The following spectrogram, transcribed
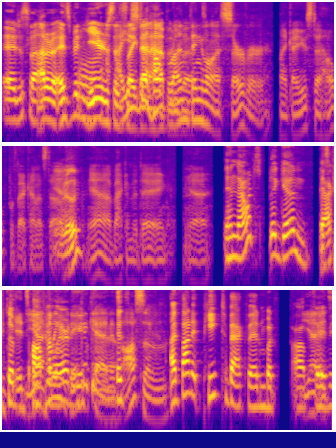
it just I don't know. It's been Oh, years I since used like to that help happened. run but- things on a server. Like I used to help with that kind of stuff. Yeah. Really? Yeah, back in the day. Yeah. And now it's again back bec- to it's popularity. big again. It's, It's- awesome. I thought it peaked back then, but uh, Yeah, obviously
